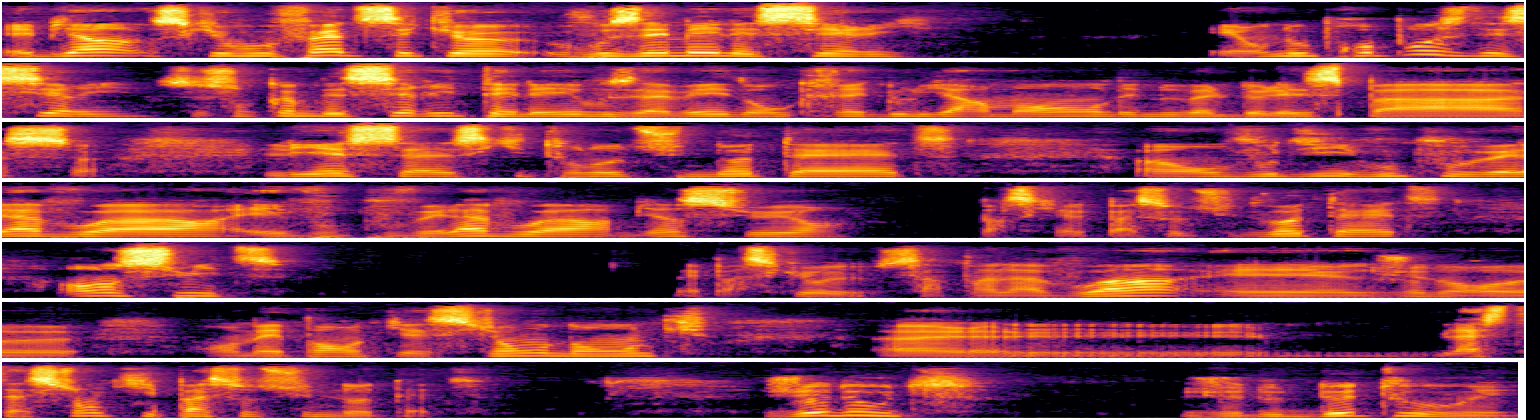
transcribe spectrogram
eh bien, ce que vous faites, c'est que vous aimez les séries. Et on nous propose des séries. Ce sont comme des séries télé. Vous avez donc régulièrement des nouvelles de l'espace, l'ISS qui tourne au-dessus de nos têtes. Euh, on vous dit, vous pouvez la voir, et vous pouvez la voir, bien sûr, parce qu'elle passe au-dessus de vos têtes. Ensuite, parce que certains la voient, et je ne remets pas en question, donc, euh, la station qui passe au-dessus de nos têtes. Je doute. Je doute de tout, oui.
